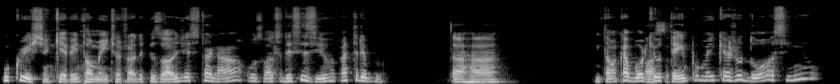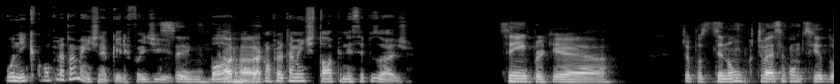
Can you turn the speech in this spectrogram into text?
o Christian, que eventualmente no final do episódio ia se tornar os votos decisivos para a tribo. Aham. Então acabou que Nossa. o tempo meio que ajudou, assim, o Nick completamente, né? Porque ele foi de Sim. bottom aham. pra completamente top nesse episódio. Sim, porque. Tipo, se não tivesse acontecido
